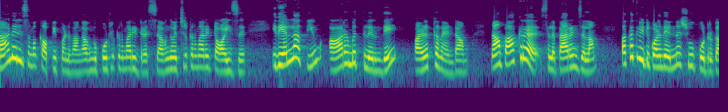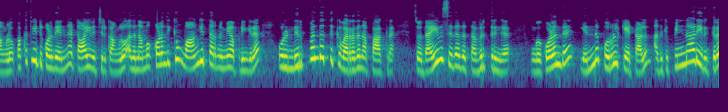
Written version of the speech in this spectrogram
மேனரிசமாக காப்பி பண்ணுவாங்க. அவங்க போட்டிருக்கிற மாதிரி ட்ரெஸ் அவங்க வச்சிருக்கிற மாதிரி டாய்ஸு இது எல்லாத்தையும் ஆரம்பத்திலிருந்தே பழக்க வேண்டாம். நான் பார்க்குற சில பேரண்ட்ஸ் எல்லாம் பக்கத்து வீட்டு குழந்தை என்ன ஷூ போட்டிருக்காங்களோ பக்கத்து வீட்டு குழந்தை என்ன டாய் வச்சிருக்காங்களோ அதை நம்ம குழந்தைக்கும் வாங்கி தரணுமே அப்படிங்கிற ஒரு நிர்பந்தத்துக்கு வர்றதை நான் பார்க்குறேன். ஸோ தயவு செய்து அதை தவிர்த்துருங்க. உங்கள் குழந்தை என்ன பொருள் கேட்டாலும் அதுக்கு பின்னாடி இருக்கிற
